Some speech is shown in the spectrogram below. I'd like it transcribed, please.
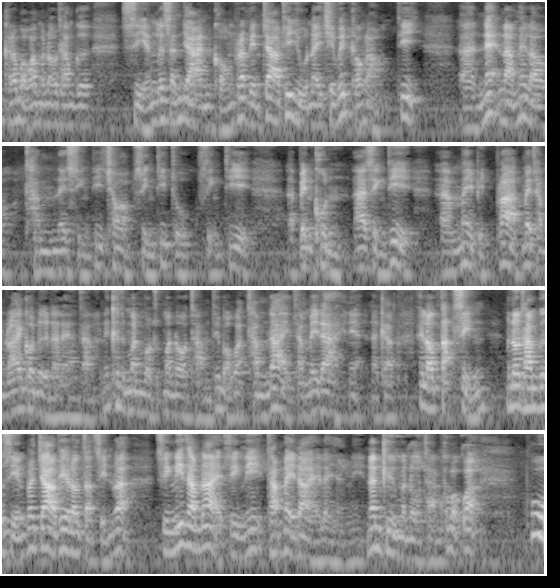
เขาบอกว่ามโนธรรมคือเสียงหรือสัญญาณของพระเป็นเจ้าที่อยู่ในชีวิตของเราที่แนะนำให้เราทำในสิ่งที่ชอบ สิ่งที่ถูกสิ่งที่เป็นคุณสิ่งที่ไม่ผิดพลาดไม่ทำร้ายคนอื่นอะไรต่างๆนี่คือมันหมดมโนธรรมที่บอกว่าทำได้ทำไม่ได้เนี่ยนะครับ ให้เราตัดสินมโนธรรมคือเสียงพระเจ้าที่เราตัดสินว่า สิ่งนี้ทำได้ สิ่งนี้ทำไม่ได้อะไรอย่างนี้ นั่นคือมโนธรรมเขาบอกว่า ผู้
